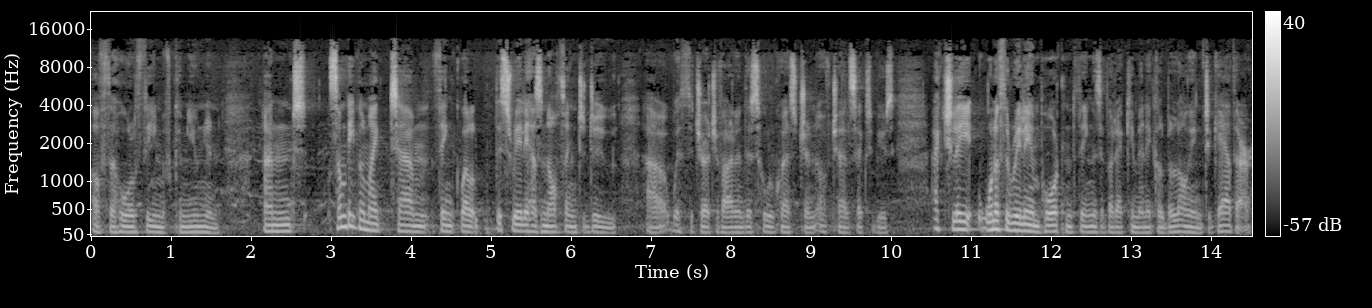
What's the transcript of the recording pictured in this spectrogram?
of the whole theme of communion, and some people might um, think, well, this really has nothing to do uh, with the Church of Ireland, this whole question of child sex abuse. Actually, one of the really important things about ecumenical belonging together,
